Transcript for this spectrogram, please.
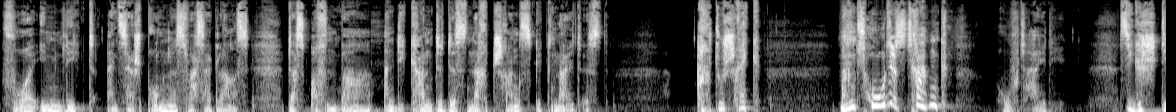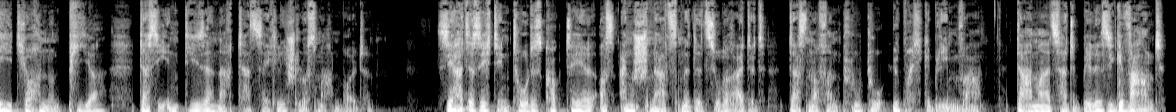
Vor ihm liegt ein zersprungenes Wasserglas, das offenbar an die Kante des Nachtschranks geknallt ist. Ach du Schreck! Mein Todestrank! ruft Heidi. Sie gesteht Jochen und Pia, dass sie in dieser Nacht tatsächlich Schluss machen wollte. Sie hatte sich den Todescocktail aus einem Schmerzmittel zubereitet, das noch von Pluto übrig geblieben war. Damals hatte Bille sie gewarnt,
